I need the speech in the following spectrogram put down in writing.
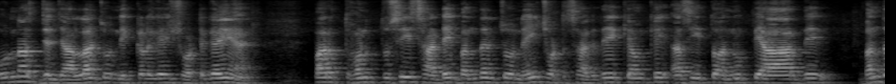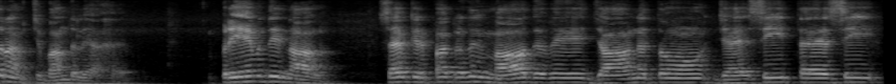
ਉਹਨਾਂ ਜੰਜਾਲਾਂ ਚੋਂ ਨਿਕਲ ਗਏ, ਛੁੱਟ ਗਏ ਆਂ। ਪਰ ਹੁਣ ਤੁਸੀਂ ਸਾਡੇ ਬੰਧਨ ਚੋਂ ਨਹੀਂ ਛੁੱਟ ਸਕਦੇ, ਕਿਉਂਕਿ ਅਸੀਂ ਤੁਹਾਨੂੰ ਪਿਆਰ ਦੇ ਬੰਧਨਾਂ ਵਿੱਚ ਬੰਧ ਲਿਆ ਹੈ। ਪ੍ਰੇਮ ਦੇ ਨਾਲ, ਸਹਿਬ ਕਿਰਪਾ ਕਰਦੇ ਮਾਧਵੇ ਜਾਨ ਤੋਂ ਜੈਸੀ ਤੈਸੀ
